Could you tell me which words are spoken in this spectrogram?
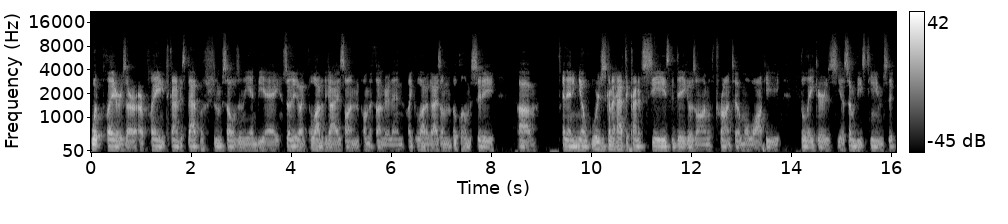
what players are, are playing to kind of establish themselves in the NBA. So they, like a lot of the guys on on the Thunder, then like a lot of guys on Oklahoma City. Um, and then you know we're just going to have to kind of see as the day goes on with Toronto, Milwaukee, the Lakers. You know, some of these teams that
